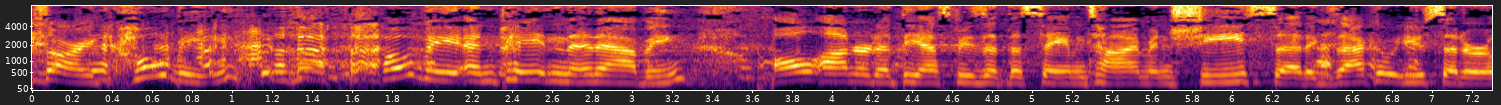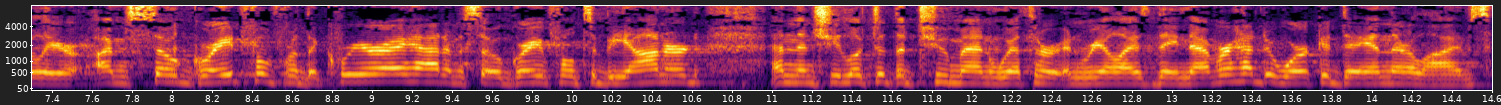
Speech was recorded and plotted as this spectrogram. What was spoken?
sorry, Kobe. Kobe and Peyton and Abby all honored at the ESPYs at the same time, and she said exactly what you said earlier. I'm so grateful for the career I had. I'm so grateful to be honored. And then she looked at the two men with her and realized they never had to work a day in their lives.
